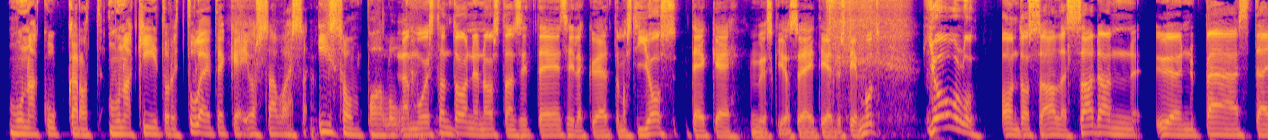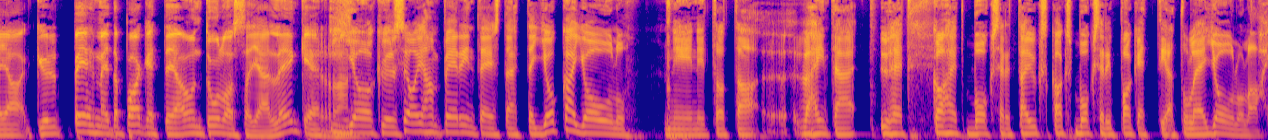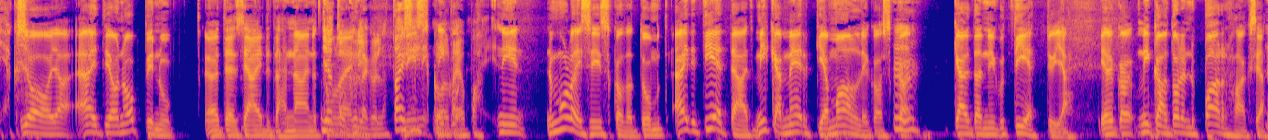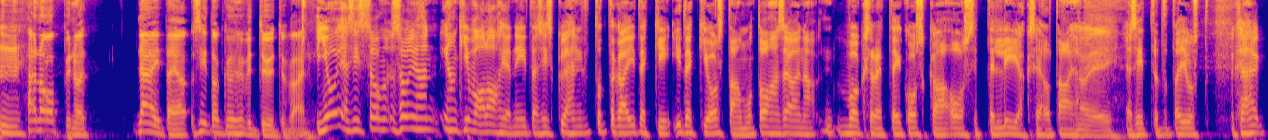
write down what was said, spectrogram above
munakukkarot, munakiiturit tulee tekemään jossain vaiheessa ison paluun. Mä muistan tonne, nostan sitten esille kyllä ehdottomasti, jos tekee, myöskin jos ei tietysti. Mutta joulu on tuossa alle sadan yön päästä ja kyllä pehmeitä paketteja on tulossa jälleen kerran. Joo, kyllä se on ihan perinteistä, että joka joulu niin, niin tota, vähintään yhdet, kahdet bokserit tai yksi, kaksi bokseripakettia tulee joululahjaksi. Joo, ja äiti on oppinut tietysti äiti tähän näin Joo, tulee. kyllä, niin, kyllä. Tai niin, siskolta niin, jopa. Niin, no mulla ei siskolta tule, mutta äiti tietää, että mikä merkki ja malli, koska mm. käytän niinku tiettyjä, ja mikä on todennut parhaaksi. Ja mm. Hän on oppinut, että näitä ja siitä on kyllä hyvin tyytyväinen. Joo ja siis se on, se on ihan, ihan kiva lahja niitä. Siis kyllähän niitä totta kai itekin, itekin ostaa, mutta onhan se aina, boxerit ei koskaan ole sitten liiakseltaan. Ja, no ei. ja sitten tota just,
